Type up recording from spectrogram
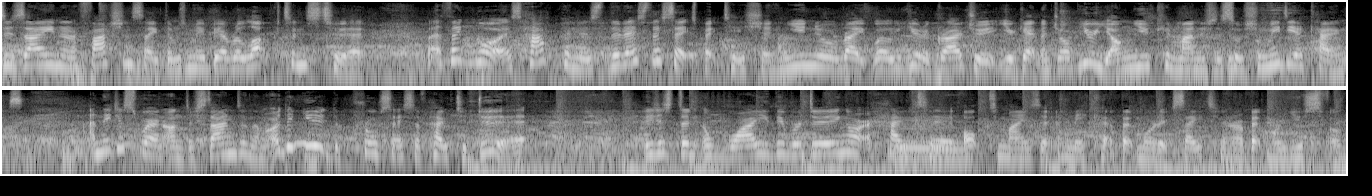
design and a fashion side, there was maybe a reluctance to it. But I think what has happened is there is this expectation. You know, right? Well, you're a graduate, you're getting a job, you're young, you can manage the social media accounts, and they just weren't understanding them, or they knew the process of how to do it they just didn't know why they were doing or how mm. to hmm. optimize it and make it a bit more exciting or a bit more useful.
